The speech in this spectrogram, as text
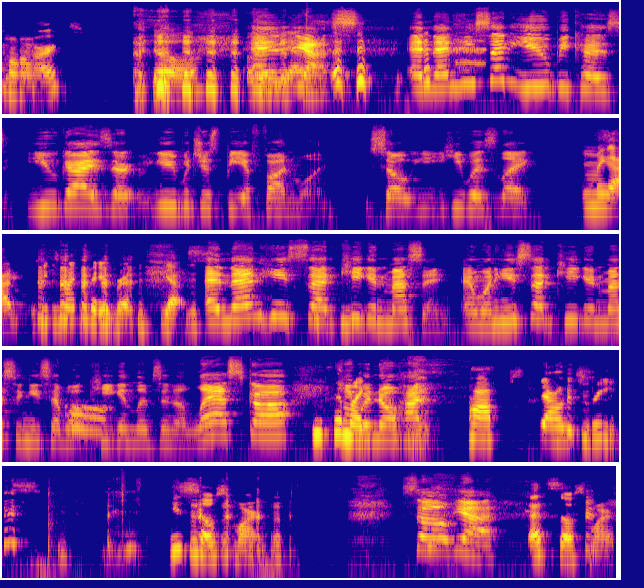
smart. and yes. and then he said you because you guys are, you would just be a fun one. So he was like, Oh my god, he's my favorite. Yes. And then he said Keegan Messing, and when he said Keegan Messing, he said, "Well, Keegan lives in Alaska. He, can, he like, would know how to hop down trees." He's so smart. So yeah, that's so smart.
